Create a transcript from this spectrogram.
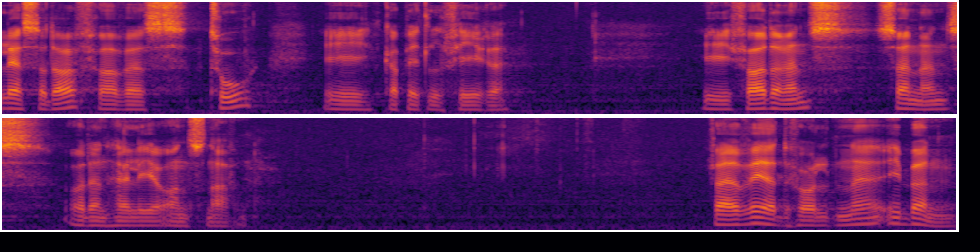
leser da fra vers 2 i kapittel 4. I Faderens, Sønnens og Den hellige ånds navn. Vær vedholdende i bønnen,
